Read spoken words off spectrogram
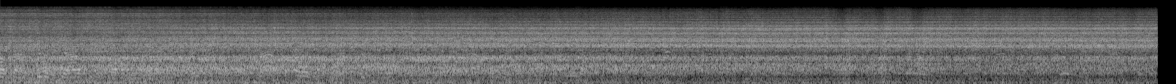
about that.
